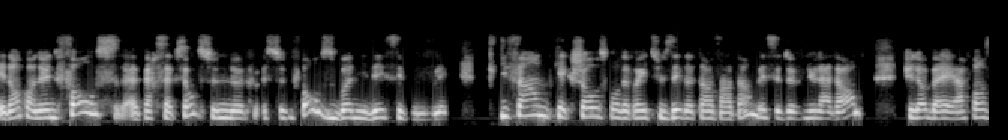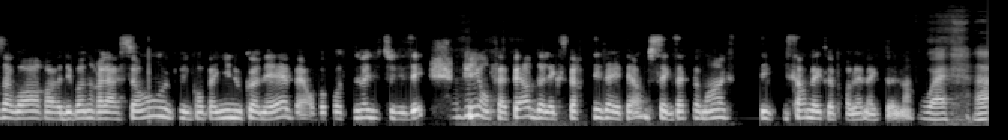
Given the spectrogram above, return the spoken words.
Et donc, on a une fausse euh, perception, c'est une, une, fausse bonne idée, si vous voulez. Ce qui semble quelque chose qu'on devrait utiliser de temps en temps, ben, c'est devenu la norme. Puis là, ben, à force d'avoir euh, des bonnes relations, puis une compagnie nous connaît, ben, on va continuer à l'utiliser. Mm-hmm. Puis, on fait perdre de l'expertise interne. C'est exactement qui semble être le problème actuellement. Oui. Euh,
